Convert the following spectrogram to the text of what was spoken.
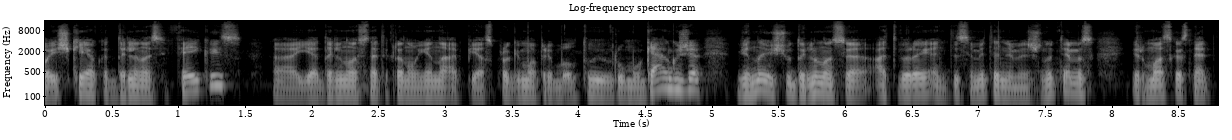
paaiškėjo, kad dalinasi feikais, uh, jie dalinosi netikrą naujieną apie sprogimą prie Baltųjų rūmų gegužę, viena iš jų dalinosi atvirai antisemitinėmis žinutėmis ir Maskas net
